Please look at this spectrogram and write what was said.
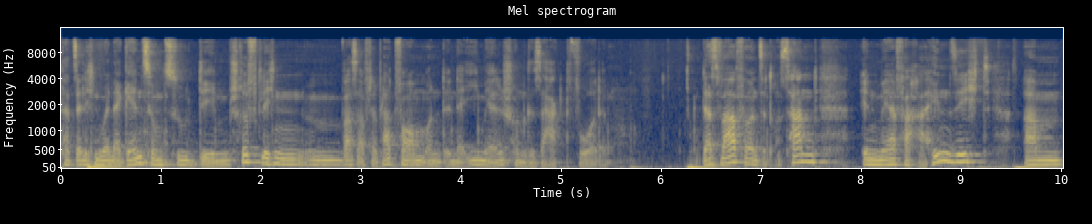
tatsächlich nur in Ergänzung zu dem Schriftlichen, ähm, was auf der Plattform und in der E-Mail schon gesagt wurde. Das war für uns interessant in mehrfacher Hinsicht. Ähm,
